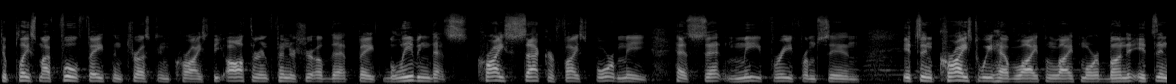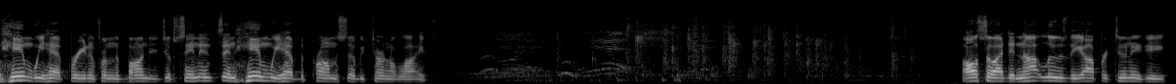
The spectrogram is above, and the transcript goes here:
To place my full faith and trust in Christ, the author and finisher of that faith. Believing that Christ's sacrifice for me has set me free from sin. It's in Christ we have life and life more abundant. It's in Him we have freedom from the bondage of sin. It's in Him we have the promise of eternal life. Also, I did not lose the opportunity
